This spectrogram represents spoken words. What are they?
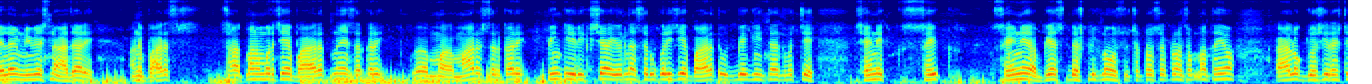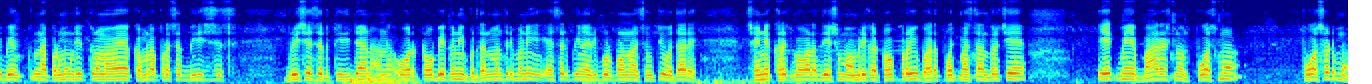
એલએમ નિવેશના આધારે. અને ભારત સાતમા નંબર છે. ભારતને સરકારે મહારાષ્ટ્ર સરકારે પિંક ઈ રિક્ષા યોજના શરૂ કરી છે. ભારત ઉઝબેકિસ્તાન વચ્ચે સૈનિક સૈનિક સૈન્ય અભ્યાસ દસ છઠ્ઠો સત્રનો સપના થયો. આલોક જોશી રાષ્ટ્રીય બેંકના પ્રમુખ નિયુક્ત કરવામાં કમલા પ્રસાદ બ્રિસેસ બ્રિસેસર તિરિદાન અને ઓર ટોબેકની પ્રધાનમંત્રી બની. એસઆરપીના રિપોર્ટ પ્રમાણે સૌથી વધારે સૈન્ય ખર્ચવાળા દેશોમાં અમેરિકા ટોપ પર રહ્યું. ભારત પાંચમા સ્થાન પર છે. એક મે મહારાષ્ટ્રનો પોસમો, પોસઠમો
